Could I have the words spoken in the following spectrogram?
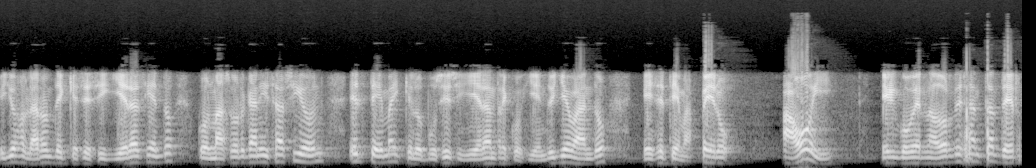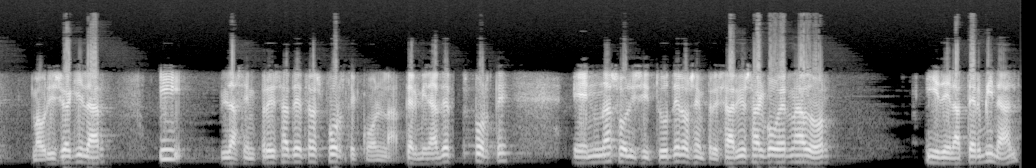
Ellos hablaron de que se siguiera haciendo con más organización el tema y que los buses siguieran recogiendo y llevando ese tema. Pero a hoy, el gobernador de Santander, Mauricio Aguilar, y las empresas de transporte con la terminal de transporte, en una solicitud de los empresarios al gobernador y de la terminal,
